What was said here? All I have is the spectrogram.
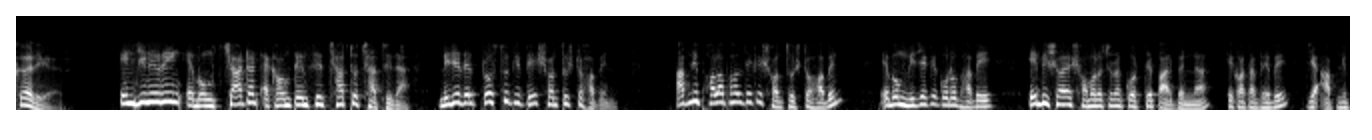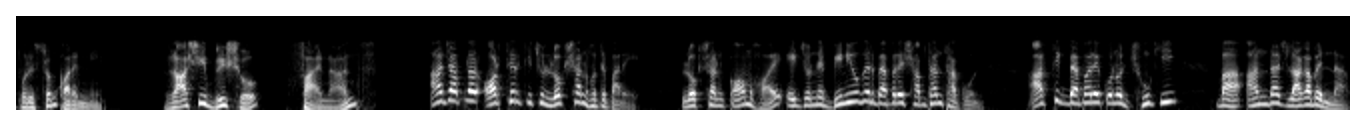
ক্যারিয়ার। ইঞ্জিনিয়ারিং এবং চার্টার্ড অ্যাকাউন্টেন্সির ছাত্রছাত্রীরা নিজেদের প্রস্তুতিতে সন্তুষ্ট হবেন। আপনি ফলাফল থেকে সন্তুষ্ট হবেন এবং নিজেকে কোনোভাবে এ বিষয়ে সমালোচনা করতে পারবেন না। একথা ভেবে যে আপনি পরিশ্রম করেননি। রাশি বৃষ ফাইন্যান্স আজ আপনার অর্থের কিছু লোকসান হতে পারে। লোকসান কম হয় এই জন্য বিনিয়োগের ব্যাপারে সাবধান থাকুন। আর্থিক ব্যাপারে কোনো ঝুঁকি বা আন্দাজ লাগাবেন না।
